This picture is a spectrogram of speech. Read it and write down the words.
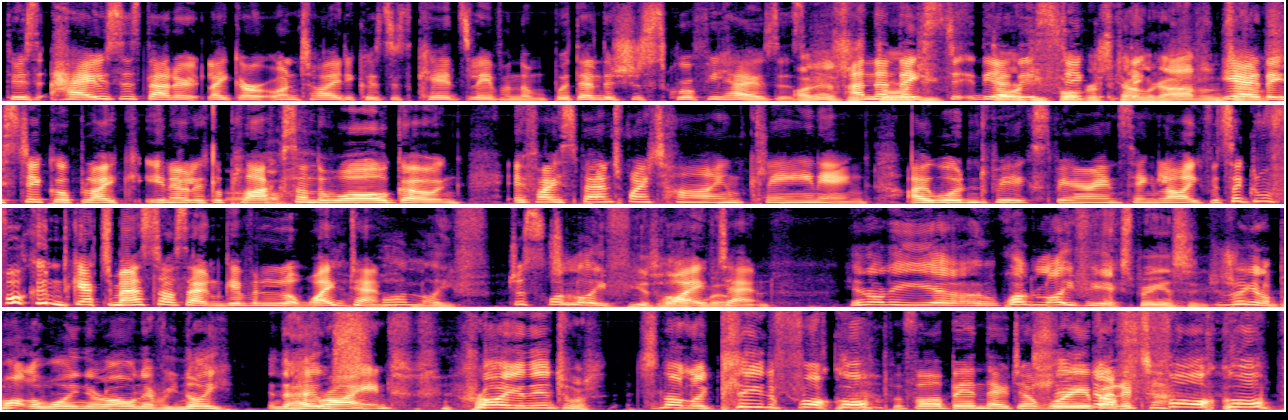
There's houses that are like are untidy because there's kids live in them, but then there's just scruffy houses. Oh, Think it's and then dirty- they sti- yeah, they stick, fuckers can't look they- Yeah, they stick up like you know little plaques on the wall, going, "If I spent my time cleaning, I wouldn't be experiencing life." It's like fucking get domestos out and give it a little wipe down. What life? Just what life are you talking wipe about? down. You know the uh, what life are you experiencing? You're drinking a bottle of wine your own every night in the house, Crying. crying into it. It's not like clean the fuck up. We've all been there. Don't worry about the it. fuck up.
